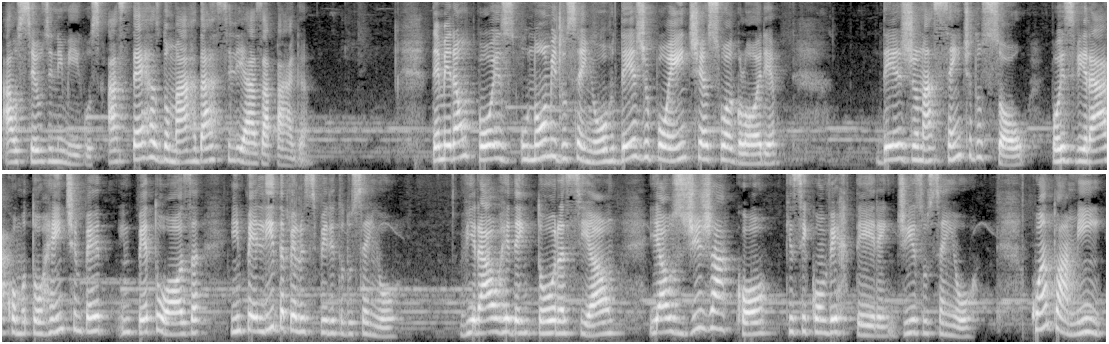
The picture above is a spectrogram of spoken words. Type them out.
aos seus inimigos. As terras do mar dar-se-lhe-ás a paga. Temerão, pois, o nome do Senhor, desde o poente a sua glória, desde o nascente do sol, pois virá como torrente impetuosa impelida pelo Espírito do Senhor. Virá o Redentor a Sião e aos de Jacó que se converterem, diz o Senhor. Quanto a mim,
